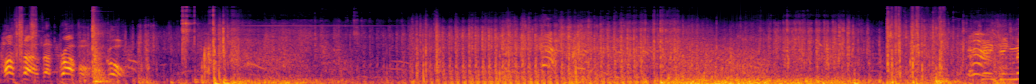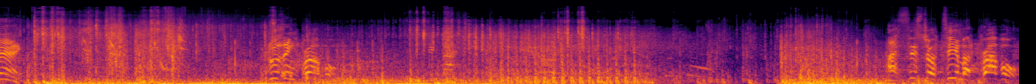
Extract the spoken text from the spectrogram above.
Hostiles at Bravo. Go. Changing mag. Losing Bravo. Assist your team at Bravo.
